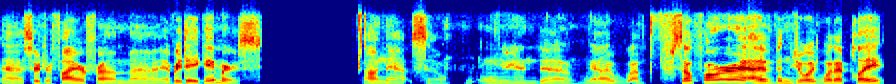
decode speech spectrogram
uh, Surgeon Fire from Everyday Gamers on that. So, and uh, so far, I've enjoyed what I played.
